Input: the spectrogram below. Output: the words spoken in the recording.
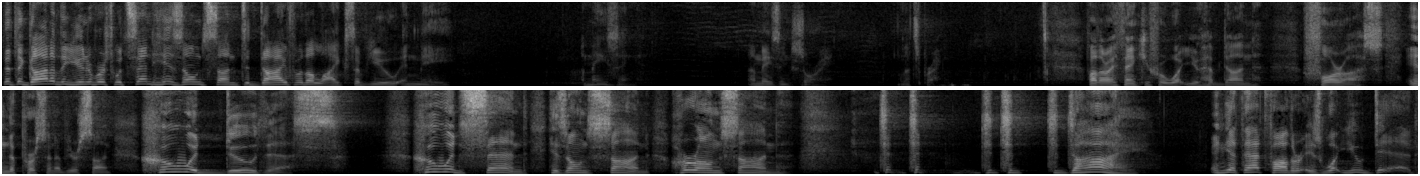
that the God of the universe would send his own son to die for the likes of you and me. Amazing. Amazing story. Let's pray. Father, I thank you for what you have done for us in the person of your son. Who would do this? Who would send his own son, her own son, to, to, to, to, to die? And yet, that, Father, is what you did.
